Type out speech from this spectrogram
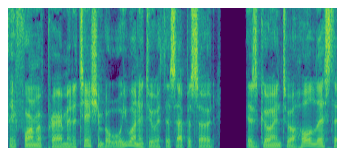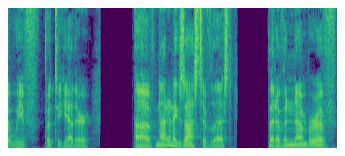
a form of prayer meditation. But what we want to do with this episode is go into a whole list that we've put together of not an exhaustive list, but of a number of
